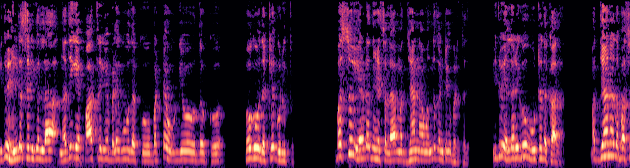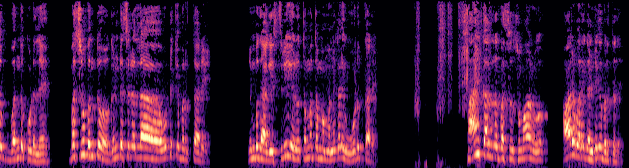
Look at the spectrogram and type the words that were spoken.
ಇದು ಹೆಂಗಸರಿಗೆಲ್ಲ ನದಿಗೆ ಪಾತ್ರೆಗೆ ಬೆಳಗುವುದಕ್ಕೂ, ಬಟ್ಟೆ ಒಗೆಯುವುದಕ್ಕೂ ಹೋಗುವುದಕ್ಕೆ ಗುರುತು. ಬಸ್ಸು ಎರಡನೇ ಸಲ ಮಧ್ಯಾಹ್ನ ಒಂದು ಗಂಟೆಗೆ ಬರುತ್ತದೆ. ಇದು ಎಲ್ಲರಿಗೂ ಊಟದ ಕಾಲ. ಮಧ್ಯಾಹ್ನದ ಬಸ್ಸು ಬಂದ ಕೂಡಲೇ ಬಸ್ಸು ಬಂತು, ಗಂಡಸರೆಲ್ಲ ಊಟಕ್ಕೆ ಬರುತ್ತಾರೆ ಎಂಬುದಾಗಿ ಸ್ತ್ರೀಯರು ತಮ್ಮ ತಮ್ಮ ಮನೆಗಳಿಗೆ ಓಡುತ್ತಾರೆ. ಸಾಯಂಕಾಲದ ಬಸ್ಸು ಸುಮಾರು ಆರೂವರೆ ಗಂಟೆಗೆ ಬರುತ್ತದೆ.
